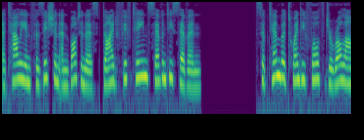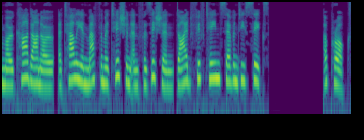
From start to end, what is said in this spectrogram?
Italian physician and botanist died 1577. September 24 – Girolamo Cardano, Italian mathematician and physician died 1576 Approx.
